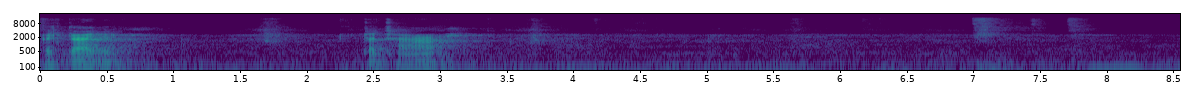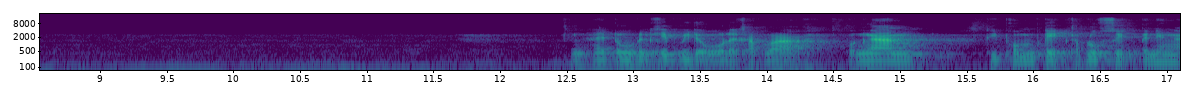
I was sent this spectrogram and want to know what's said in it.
ใกล้ๆช้าๆให้ดูเป็นคลิปวิดีโอเลยครับว่าผลงานที่ผมติดกับลูกศิษย์เป็นยังไง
